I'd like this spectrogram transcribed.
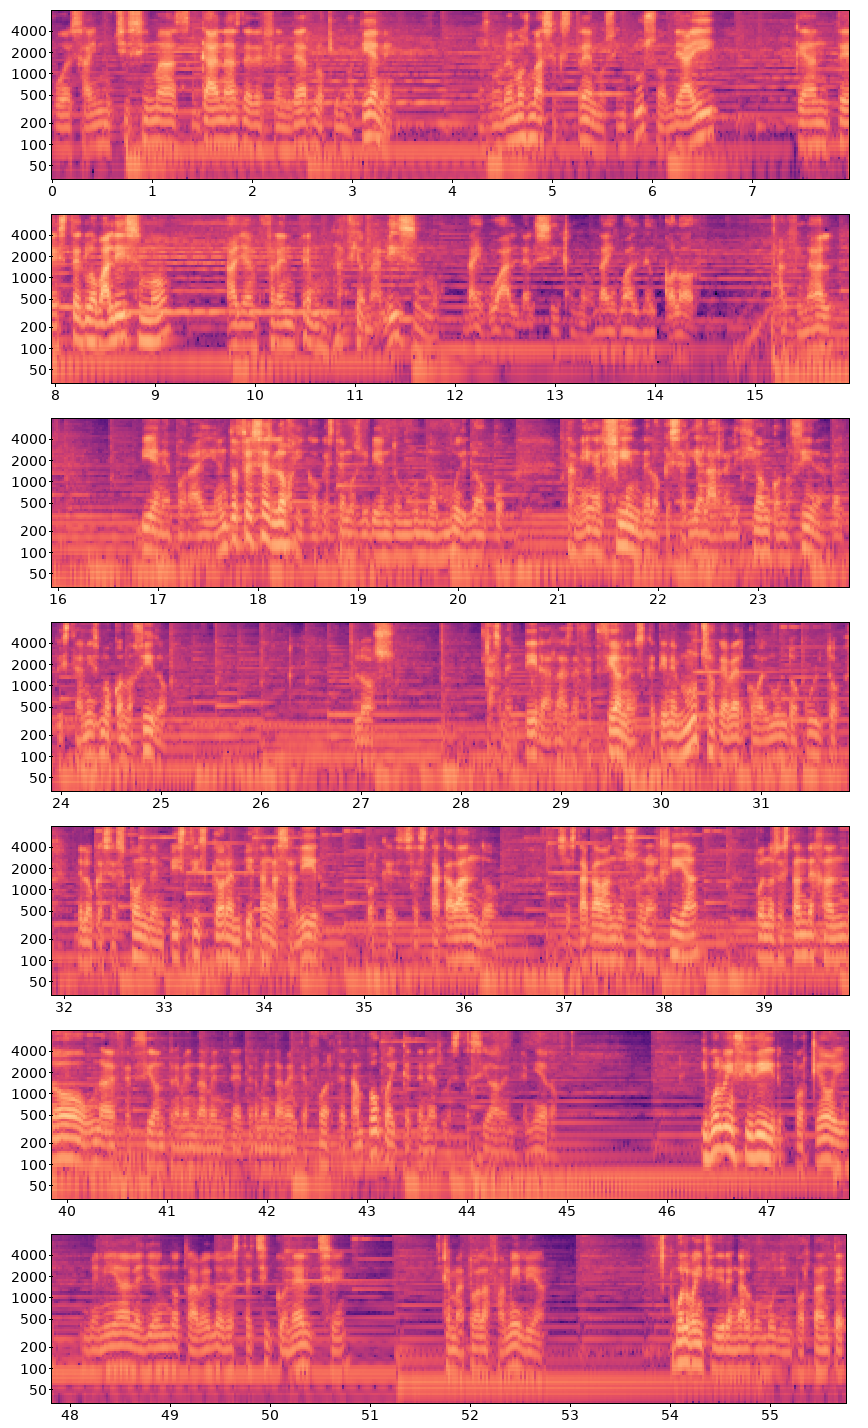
pues hay muchísimas ganas de defender lo que uno tiene. Nos volvemos más extremos incluso. De ahí que ante este globalismo haya enfrente un nacionalismo da igual del signo, da igual del color. Al final viene por ahí. Entonces es lógico que estemos viviendo un mundo muy loco. También el fin de lo que sería la religión conocida, del cristianismo conocido. los, las mentiras, las decepciones, que tienen mucho que ver con el mundo oculto de lo que se esconde en Piscis, que ahora empiezan a salir porque se está acabando, se está acabando su energía, pues nos están dejando una decepción tremendamente, tremendamente fuerte. Tampoco hay que tenerle excesivamente miedo. Y vuelvo a incidir, porque hoy venía leyendo otra vez lo de este chico en Elche que mató a la familia. Vuelvo a incidir en algo muy importante.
